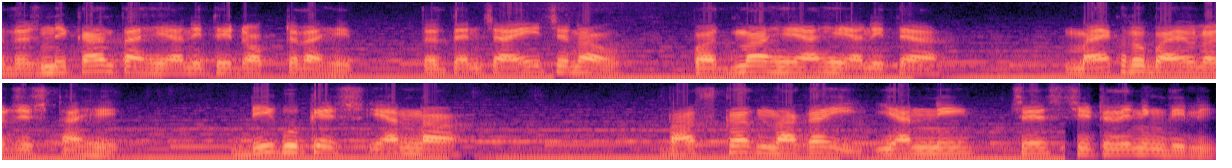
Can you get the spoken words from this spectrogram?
रजनीकांत आहे आणि ते डॉक्टर आहेत. तर त्यांच्या आईचे नाव पद्मा हे आहे आणि त्या मायक्रोबायोलॉजिस्ट आहे. डी गुकेश यांना भास्कर नागाई यांनी चेसची ट्रेनिंग दिली.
